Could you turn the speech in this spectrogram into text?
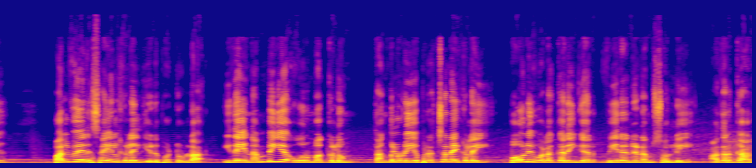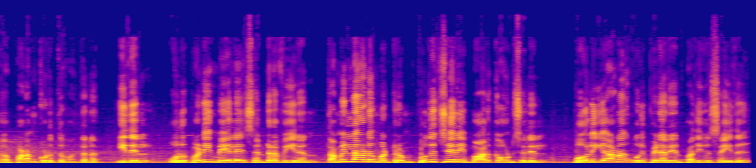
பல்வேறு செயல்களில் ஈடுபட்டுள்ளார். இதை நம்பிய ஊர் மக்களும் தங்களுடைய பிரச்சனைகளை போலி வழக்கறிஞர் வீரனிடம் சொல்லி அதற்காக பணம் கொடுத்து வந்தனர். இதில் ஒரு படி மேலே சென்ற வீரன் தமிழ்நாடு மற்றும் புதுச்சேரி பார் கவுன்சிலில் போலியான உறுப்பினர் பதிவு செய்து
